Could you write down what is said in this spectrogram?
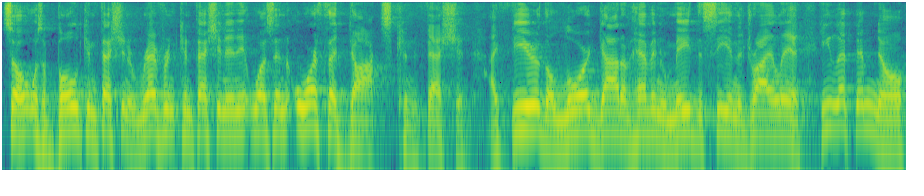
So it was a bold confession, a reverent confession, and it was an orthodox confession. I fear the Lord God of heaven who made the sea and the dry land. He let them know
